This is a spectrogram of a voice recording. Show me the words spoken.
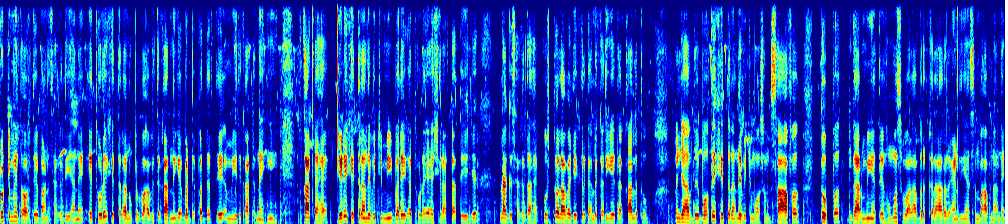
ਟੁੱਟਵੇਂ ਤੌਰ ਤੇ ਬਣ ਸਕਦੀਆਂ ਨੇ। ਇਹ ਥੋੜੇ ਖੇਤਰਾਂ ਨੂੰ ਪ੍ਰਭਾਵਿਤ ਕਰਨਗੇ ਵੱਡੇ ਪੱਧਰ ਤੇ ਉਮੀਦ ਘੱਟ ਨਹੀਂ, ਘੱਟ ਹੈ। ਜਿਹੜੇ ਖੇਤਰਾਂ ਦੇ ਵਿੱਚ ਮੀਂਹ ਵਰੇਗਾ ਥੋੜਾ ਜਿਹਾ ਸ਼ਰਾਟਾ ਤੇਜ਼ ਲੱਗ ਸਕਦਾ ਹੈ। ਉਸ ਤੋਂ ਇਲਾਵਾ ਜੇਕਰ ਗੱਲ ਕਰੀਏ ਤਾਂ ਕੱਲ ਤੋਂ ਪੰਜਾਬ ਦੇ ਬਹੁਤੇ ਖੇਤਰਾਂ ਦੇ ਵਿੱਚ ਮੌਸਮ ਸਾਫ਼ ਧੁੱਪ, ਗਰਮੀ ਅਤੇ ਹੁਮਸ ਵਾਲਾ ਬਰਕਰਾਰ ਰਹਿਣ ਦੀਆਂ ਸੰਭਾਵਨਾ ਨੇ।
